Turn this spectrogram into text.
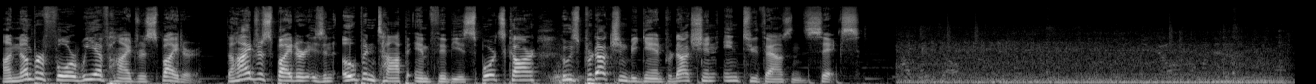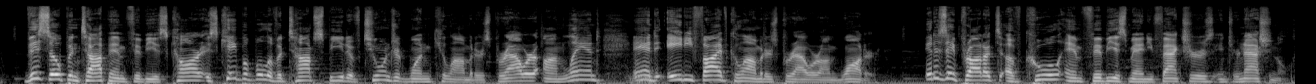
On number 4 we have Hydra Spyder. The Hydra Spyder is an open-top amphibious sports car whose production began production in 2006. This open-top amphibious car is capable of a top speed of 201 km per hour on land and 85 km per hour on water. It is a product of Cool Amphibious Manufacturers International,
